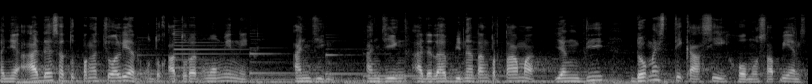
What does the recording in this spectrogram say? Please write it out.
Hanya ada satu pengecualian untuk aturan umum ini, anjing. Anjing adalah binatang pertama yang didomestikasi Homo sapiens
